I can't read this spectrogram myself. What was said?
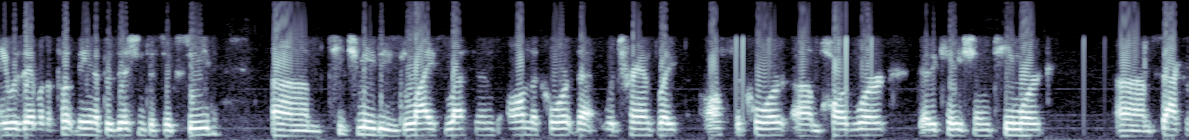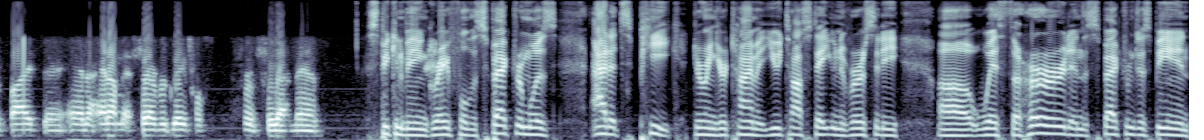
he was able to put me in a position to succeed. Um, teach me these life lessons on the court that would translate off the court. Um, hard work, dedication, teamwork, um, sacrifice, and, and, and I'm forever grateful for, for that man. Speaking of being grateful, the Spectrum was at its peak during your time at Utah State University uh, with the Herd and the Spectrum just being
